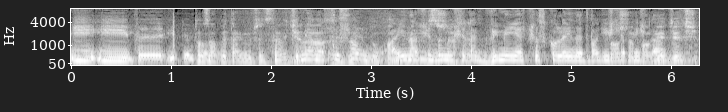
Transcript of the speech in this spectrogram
i, i, i tym To zapytajmy przedstawiciela Zmiana systemu, rządu. a Panie inaczej ministrze. będą się tak wymieniać przez kolejne 25 Proszę lat, powiedzieć,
